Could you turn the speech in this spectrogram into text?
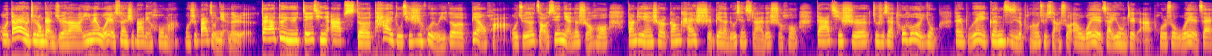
我当然有这种感觉啦，因为我也算是八零后嘛，我是八九年的人。大家对于 dating apps 的态度其实会有一个变化。我觉得早些年的时候，当这件事儿刚开始变得流行起来的时候，大家其实就是在偷偷的用，但是不愿意跟自己的朋友去讲说，哎，我也在用这个 app，或者说我也在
